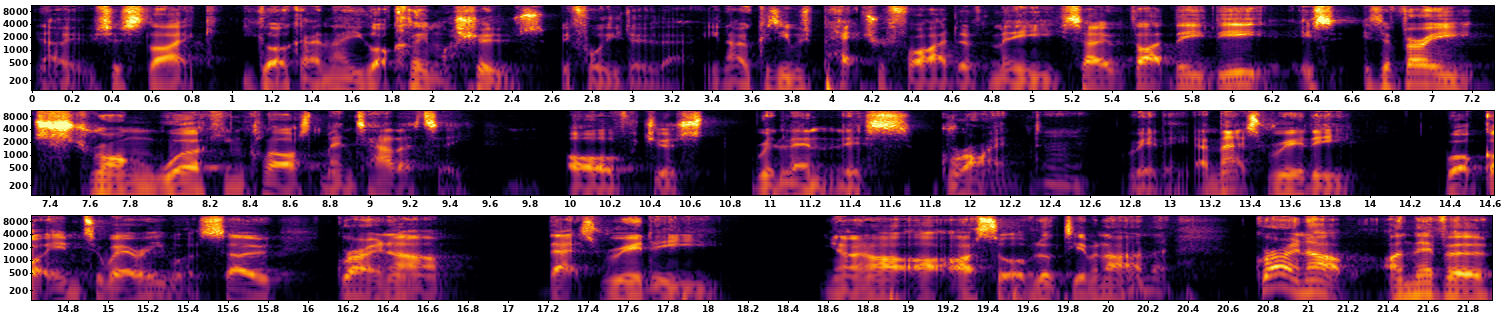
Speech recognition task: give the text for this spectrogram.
you know, it was just like you got to go. No, you got to clean my shoes before you do that. You know, because he was petrified of me. So like the the it's, it's a very strong working class mentality of just relentless grind, really, and that's really what got him to where he was. So growing up, that's really you know, and I, I, I sort of looked at him and I, growing up, I never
